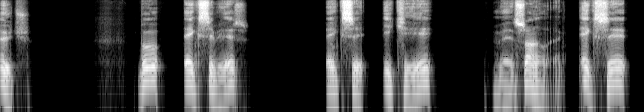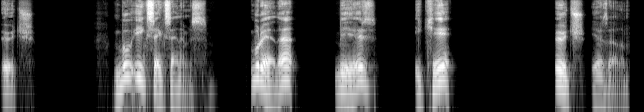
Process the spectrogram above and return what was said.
3. Bu eksi 1, eksi 2 ve son olarak eksi 3. Bu x eksenimiz. Buraya da 1, 2, 3 yazalım.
